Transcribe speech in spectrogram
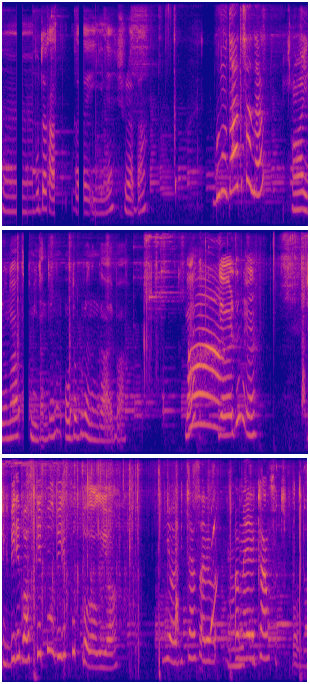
Ee, bu da kaslı ilgili şurada. Bunu da atalım. Hayır onu atmayacaksın canım. O da buranın galiba. Bak Aa. gördün mü? Çünkü biri basketbol biri futbol oluyor. Yok bir tanesi araba. Anladım. Amerikan futbolu.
